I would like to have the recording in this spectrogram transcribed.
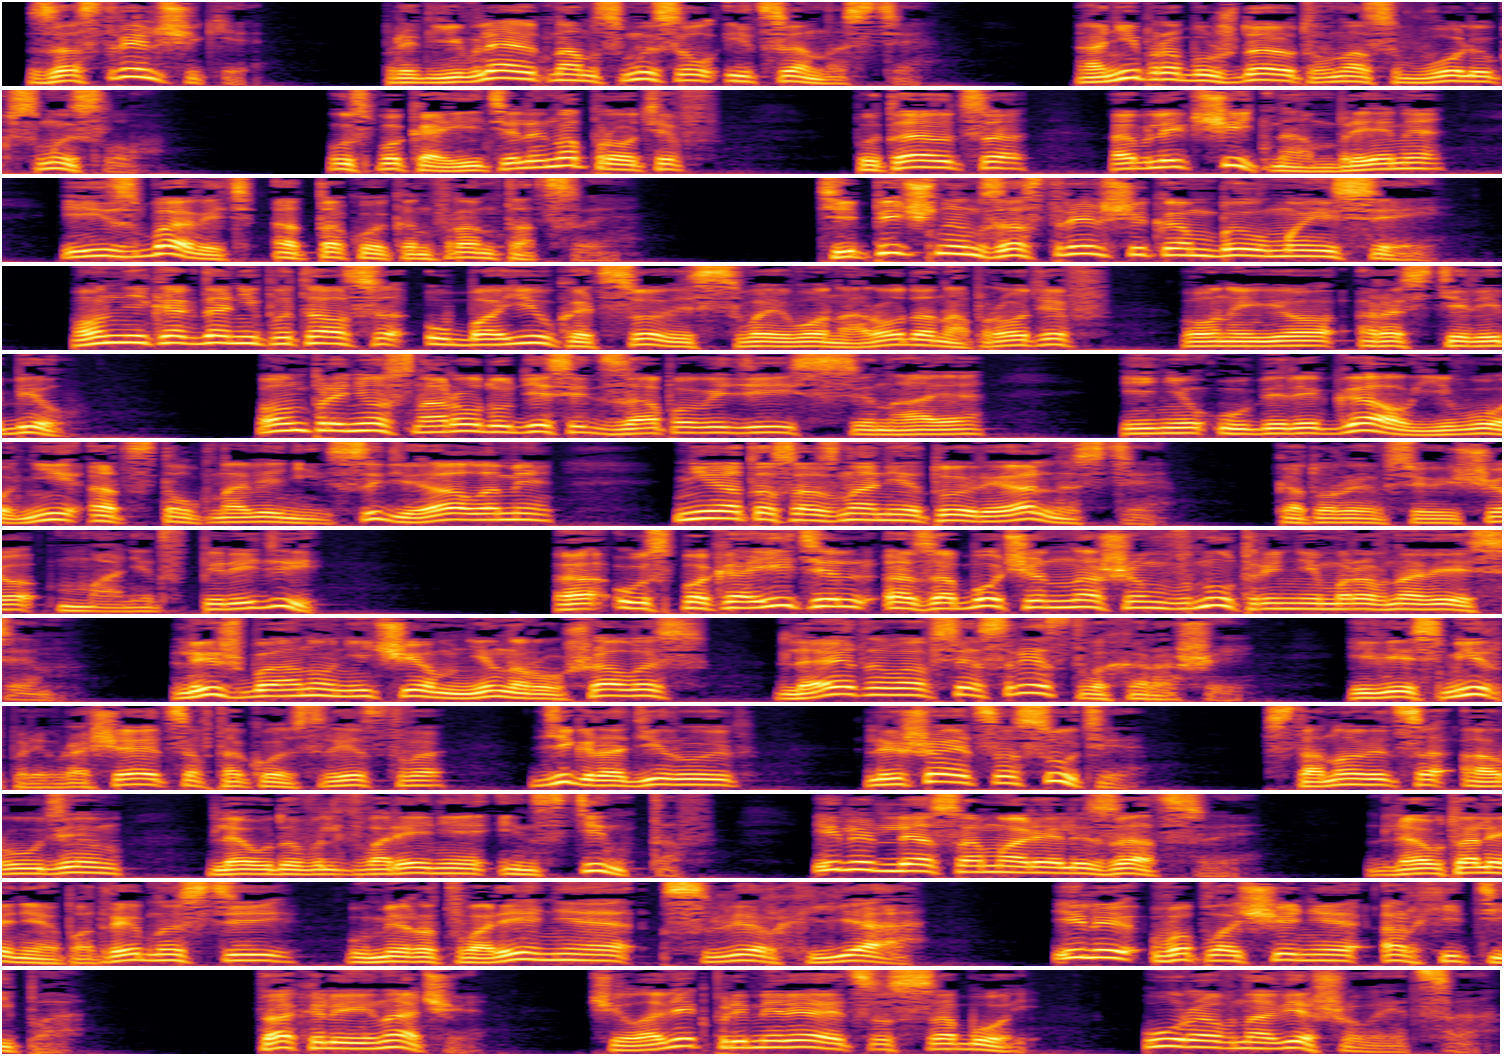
Застрельщики предъявляют нам смысл и ценности. Они пробуждают в нас волю к смыслу. Успокоители, напротив, пытаются облегчить нам бремя и избавить от такой конфронтации. Типичным застрельщиком был Моисей. Он никогда не пытался убаюкать совесть своего народа, напротив, он ее растеребил. Он принес народу десять заповедей с Синая и не уберегал его ни от столкновений с идеалами, ни от осознания той реальности, которая все еще манит впереди. А успокоитель озабочен нашим внутренним равновесием. Лишь бы оно ничем не нарушалось, для этого все средства хороши, и весь мир превращается в такое средство, деградирует, лишается сути, становится орудием для удовлетворения инстинктов или для самореализации, для утоления потребностей, умиротворения сверх-я или воплощения архетипа. Так или иначе, человек примиряется с собой, уравновешивается.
